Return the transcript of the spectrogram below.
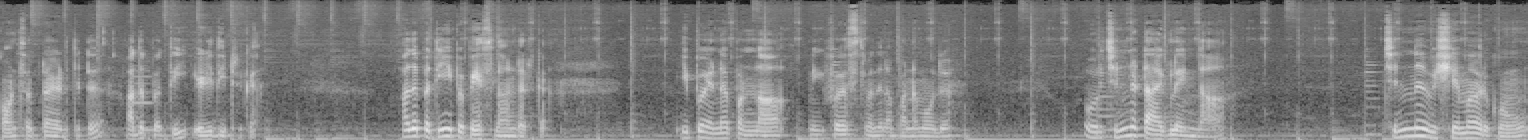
கான்செப்டாக எடுத்துகிட்டு அதை பற்றி எழுதிட்டுருக்கேன் அதை பற்றி இப்போ பேசலான் இருக்கேன். இப்போ என்ன பண்ணலாம்? நீ ஃபர்ஸ்ட் வந்து நான் பண்ணும்போது ஒரு சின்ன டேக்லைன் தான். சின்ன விஷயமா இருக்கும்.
